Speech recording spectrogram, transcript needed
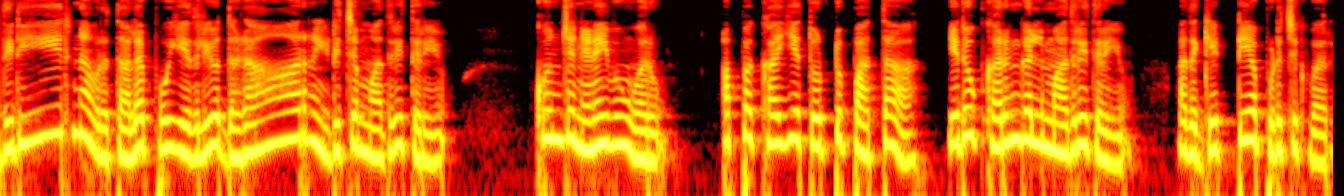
திடீர்னு அவர் தலை போய் எதுலேயோ தடார்னு இடித்த மாதிரி தெரியும். கொஞ்சம் நினைவும் வரும். அப்போ கையை தொட்டு பார்த்தா ஏதோ கருங்கல் மாதிரி தெரியும். அதை கெட்டியாக பிடிச்சிக்குவார்.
